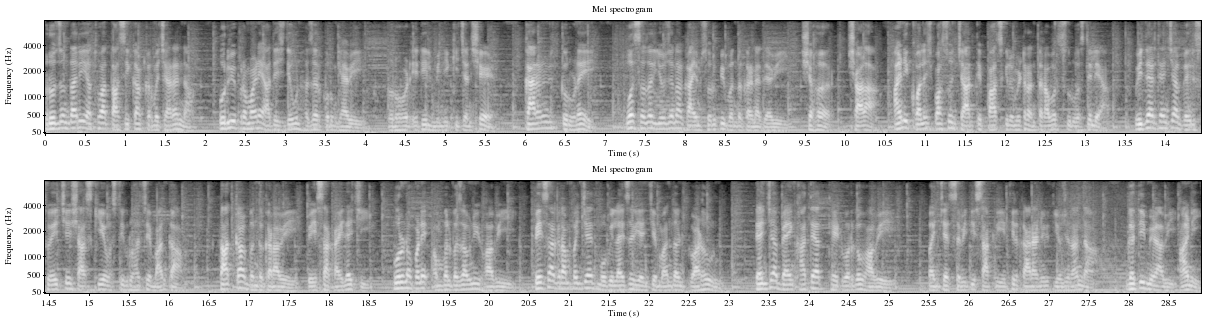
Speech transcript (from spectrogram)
रोजंदारी अथवा तासिका कर्मचाऱ्यांना पूर्वीप्रमाणे आदेश देऊन हजर करून घ्यावे. रोहड येथील मिनी किचन शेड कार्यान्वित करू नये. व सदर योजना कायमस्वरूपी बंद करण्यात यावी. शहर शाळा आणि कॉलेजपासून चार ते पाच किलोमीटर अंतरावर सुरू असलेल्या विद्यार्थ्यांच्या गैरसोयीचे शासकीय वसतिगृहाचे बांधकाम तात्काळ बंद करावे. पेसा कायद्याची पूर्णपणे अंमलबजावणी व्हावी. पेसा ग्रामपंचायत मोबिलायझर यांचे मानदंड वाढवून त्यांच्या बँक खात्यात थेट वर्ग व्हावे. पंचायत समिती साखरी येथील कार्यान्वित योजनांना गती मिळावी आणि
